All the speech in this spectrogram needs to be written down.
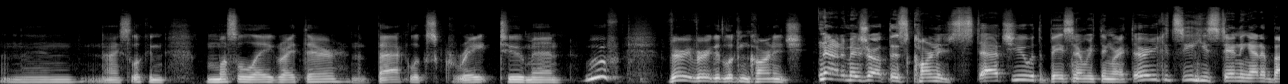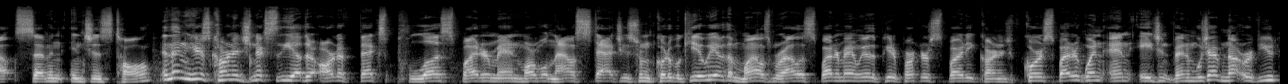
And then nice looking muscle leg right there. And the back looks great too, man. Woof. Very, very good looking Carnage. Now to measure out this Carnage statue with the base and everything right there, you can see he's standing at about 7 inches tall. And then here's Carnage next to the other ArtFX plus Spider-Man Marvel Now statues from Kotobukiya. We have the Miles Morales Spider-Man, we have the Peter Parker, Spidey, Carnage, of course, Spider-Gwen, and Agent Venom, which I have not reviewed.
